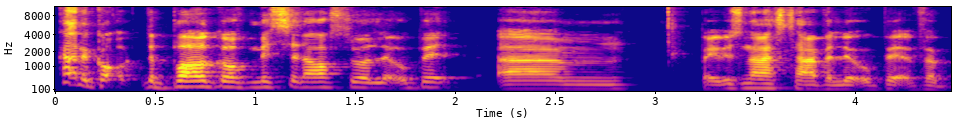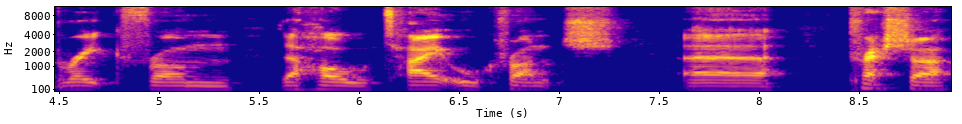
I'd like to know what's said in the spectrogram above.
kind of got the bug of missing Arsenal a little bit. Um, but it was nice to have a little bit of a break from the whole title crunch. Uh, pressure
